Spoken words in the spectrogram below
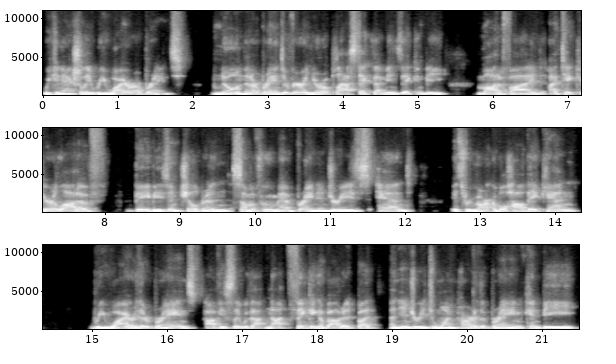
we can actually rewire our brains. Known that our brains are very neuroplastic, that means they can be modified. I take care a lot of babies and children, some of whom have brain injuries. And it's remarkable how they can rewire their brains, obviously without not thinking about it, but an injury to one part of the brain can be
